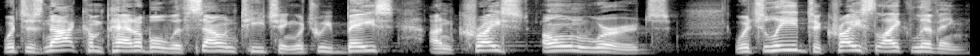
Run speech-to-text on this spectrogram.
which is not compatible with sound teaching, which we base on Christ's own words, which lead to Christ like living,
